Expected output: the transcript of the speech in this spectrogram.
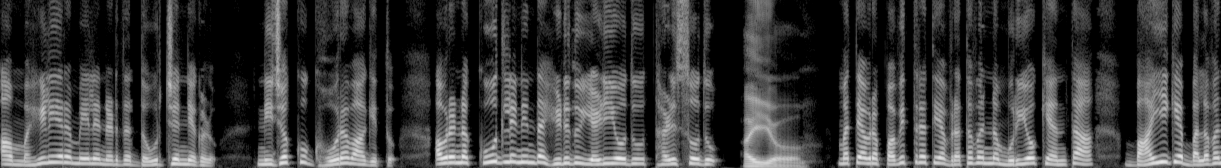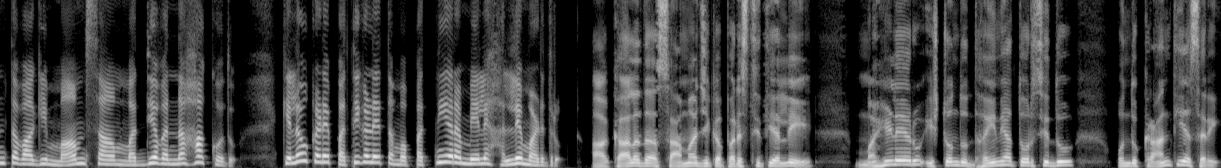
ಆ ಮಹಿಳೆಯರ ಮೇಲೆ ನಡೆದ ದೌರ್ಜನ್ಯಗಳು ನಿಜಕ್ಕೂ ಘೋರವಾಗಿತ್ತು. ಅವರನ್ನ ಕೂದ್ಲಿನಿಂದ ಹಿಡಿದು ಎಳೆಯೋದು ಥಳಿಸೋದು. ಅಯ್ಯೋ. ಮತ್ತೆ ಅವರ ಪವಿತ್ರತೆಯ ವ್ರತವನ್ನ ಮುರಿಯೋಕೆ ಅಂತ ಬಾಯಿಗೆ ಬಲವಂತವಾಗಿ ಮಾಂಸ ಮದ್ಯವನ್ನ ಹಾಕೋದು. ಕೆಲವು ಕಡೆ ಪತಿಗಳೇ ತಮ್ಮ ಪತ್ನಿಯರ ಮೇಲೆ ಹಲ್ಲೆ ಮಾಡಿದ್ರು. ಆ ಕಾಲದ ಸಾಮಾಜಿಕ ಪರಿಸ್ಥಿತಿಯಲ್ಲಿ ಮಹಿಳೆಯರು ಇಷ್ಟೊಂದು ಧೈರ್ಯ ತೋರಿಸಿದ್ದು ಒಂದು ಕ್ರಾಂತಿಯ ಸರಿ.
